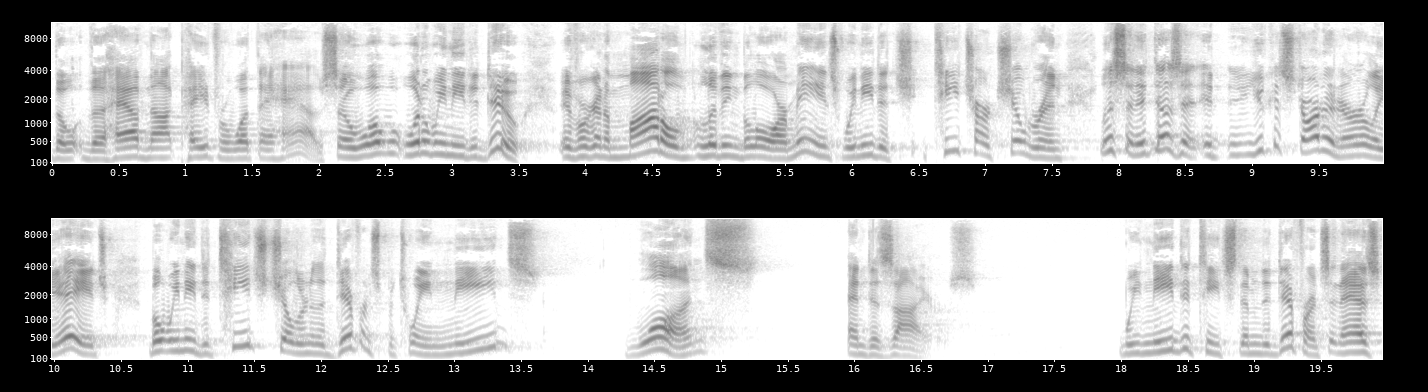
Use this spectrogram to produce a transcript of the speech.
the, the have not paid for what they have. So, what, what do we need to do? If we're going to model living below our means, we need to ch- teach our children listen, it doesn't, it, you can start at an early age, but we need to teach children the difference between needs, wants, and desires. We need to teach them the difference. And as,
